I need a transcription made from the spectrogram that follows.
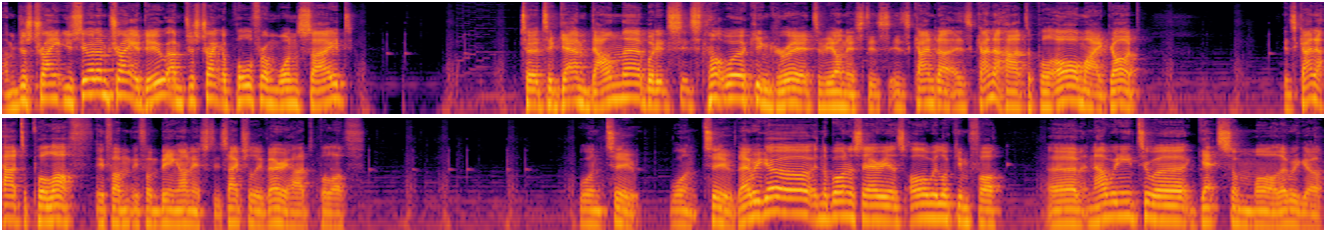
I'm just trying, you see what I'm trying to do? I'm just trying to pull from one side to to get him down there, but it's it's not working great to be honest. It's it's kind of it's kind of hard to pull. Oh my god, it's kind of hard to pull off if I'm if I'm being honest. It's actually very hard to pull off. One two one two. There we go in the bonus area. That's all we're looking for. Um, now we need to uh, get some more. There we go.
